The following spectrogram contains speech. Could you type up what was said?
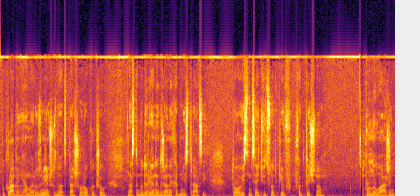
покладені. А ми розуміємо, що з 2021 року, якщо в нас не буде районних державних адміністрацій, то 80% фактично повноважень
